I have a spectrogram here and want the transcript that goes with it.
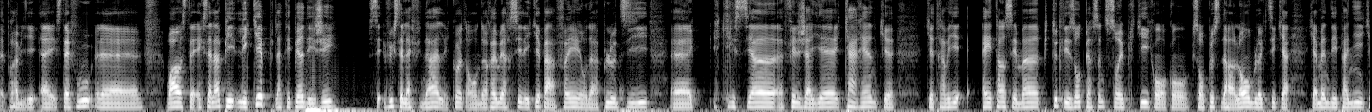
Le premier. Hey, c'était fou. Le... C'était excellent. Puis l'équipe, la TPADG, vu que c'était la finale, écoute, on a remercié l'équipe à la fin, on a applaudi. euh, Christian, euh, Phil Jaillet, Karen qui a, travaillé intensément, puis toutes les autres personnes qui sont impliquées, qui sont plus dans l'ombre, qui, amènent des paniers, qui,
